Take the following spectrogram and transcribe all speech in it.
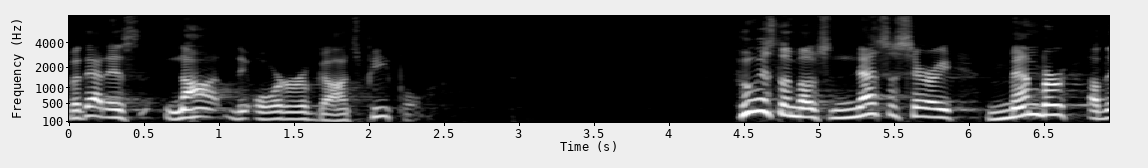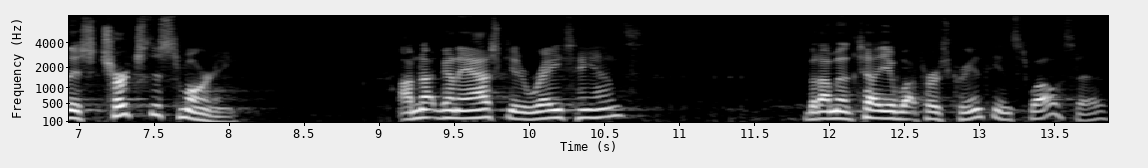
But that is not the order of God's people. Who is the most necessary member of this church this morning? I'm not going to ask you to raise hands, but I'm going to tell you what 1 Corinthians 12 says.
